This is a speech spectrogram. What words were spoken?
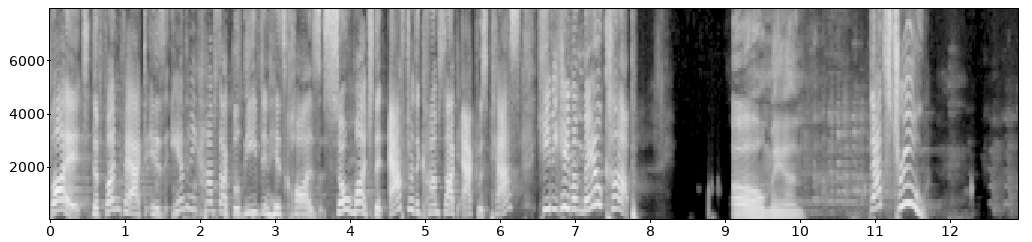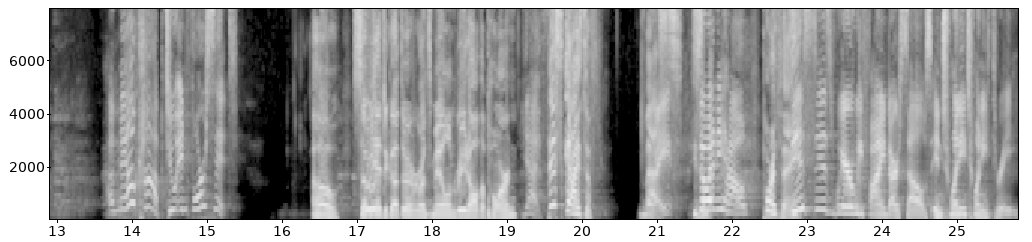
but the fun fact is, Anthony Comstock believed in his cause so much that after the Comstock Act was passed, he became a mail cop. Oh man. That's true. A mail cop to enforce it. Oh, so he had to go through everyone's mail and read all the porn. Yes. This guy's a f- mess. right? He's so a- anyhow, Poor thing. This is where we find ourselves in 2023.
